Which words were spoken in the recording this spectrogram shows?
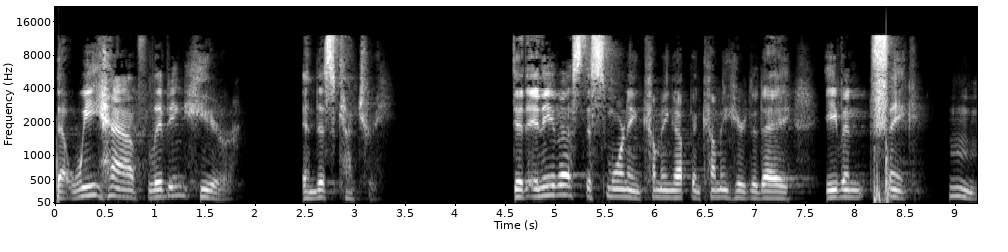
that we have living here in this country? Did any of us this morning coming up and coming here today even think, hmm,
